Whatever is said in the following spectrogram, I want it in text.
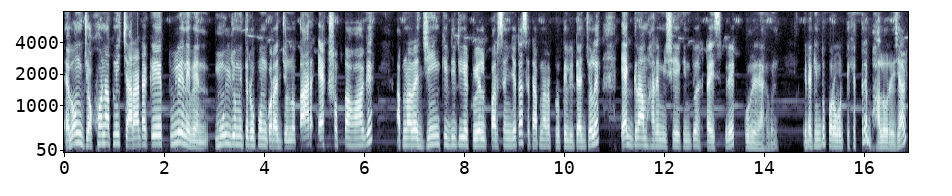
এবং যখন আপনি চারাটাকে তুলে নেবেন মূল জমিতে রোপণ করার জন্য, তার এক সপ্তাহ আগে আপনারা জিঙ্ক ডিটিএ টুয়েলভ পার্সেন্ট যেটা, সেটা আপনারা প্রতি লিটার জলে এক গ্রাম হারে মিশিয়ে কিন্তু একটা স্প্রে করে রাখবেন। এটা কিন্তু পরবর্তী ক্ষেত্রে ভালো রেজাল্ট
